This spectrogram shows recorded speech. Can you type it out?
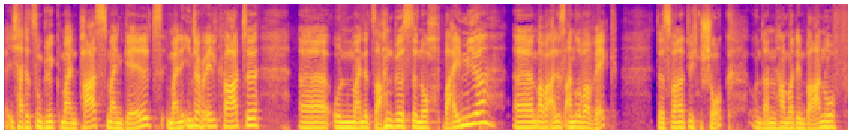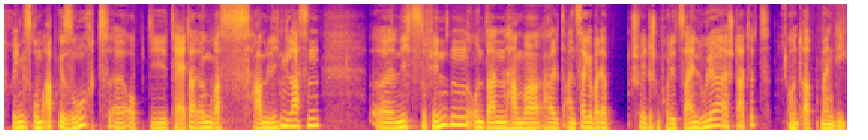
Ich hatte zum Glück meinen Pass, mein Geld, meine Interrail-Karte äh, und meine Zahnbürste noch bei mir, ähm, aber alles andere war weg. Das war natürlich ein Schock. Und dann haben wir den Bahnhof ringsrum abgesucht, äh, ob die Täter irgendwas haben liegen lassen. Äh, nichts zu finden. Und dann haben wir halt Anzeige bei der schwedischen Polizei in Luleå erstattet. Und ob man die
